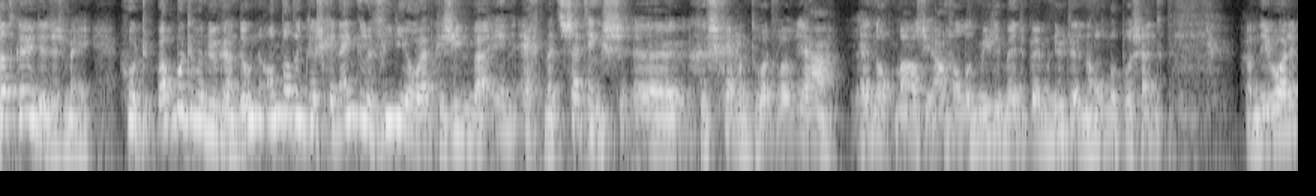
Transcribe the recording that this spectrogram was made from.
dat kun je er dus mee. Goed, wat moeten we nu gaan doen? Omdat ik dus geen enkele video heb gezien waarin echt met settings uh, geschermd wordt. Want ja, hè, nogmaals, die 800 mm per minuut en 100% gaat niet worden.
